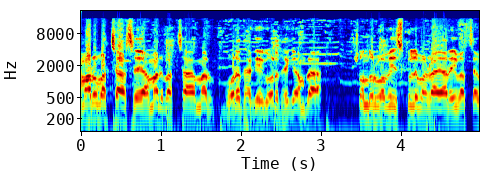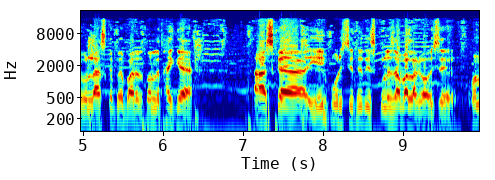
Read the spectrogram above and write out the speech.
আমারও বাচ্চা আছে, আমার বাচ্চা আমার ঘরে থাকে, ঘরে থেকে আমরা সুন্দরভাবে স্কুলে পাঠাই। আর এই বাচ্চাগুলো আজকে পেপারের তলে থাকে। আজকে এই পরিস্থিতিতে স্কুলে যাবার লাগা হয়েছে হন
